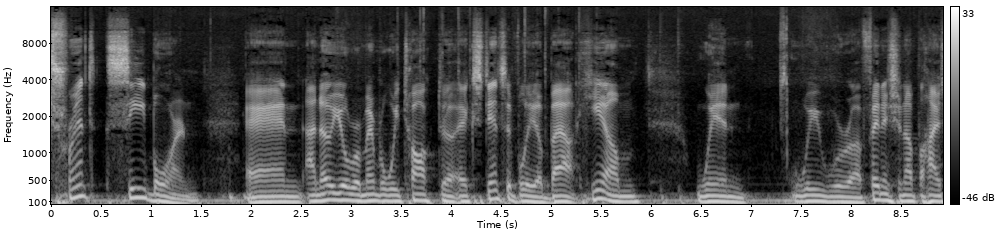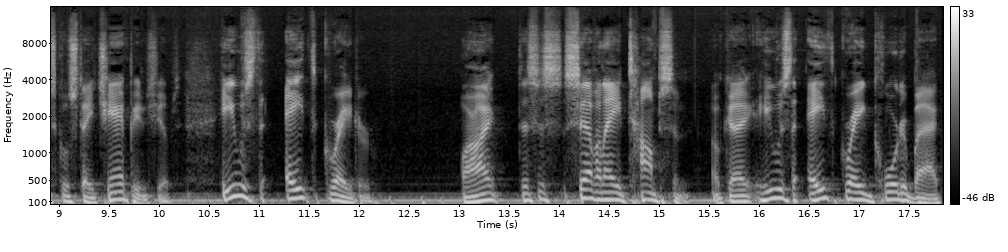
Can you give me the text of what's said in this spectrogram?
Trent Seaborn. And I know you'll remember we talked uh, extensively about him when we were uh, finishing up the high school state championships. He was the eighth grader. All right. This is 7A Thompson. Okay. He was the eighth grade quarterback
